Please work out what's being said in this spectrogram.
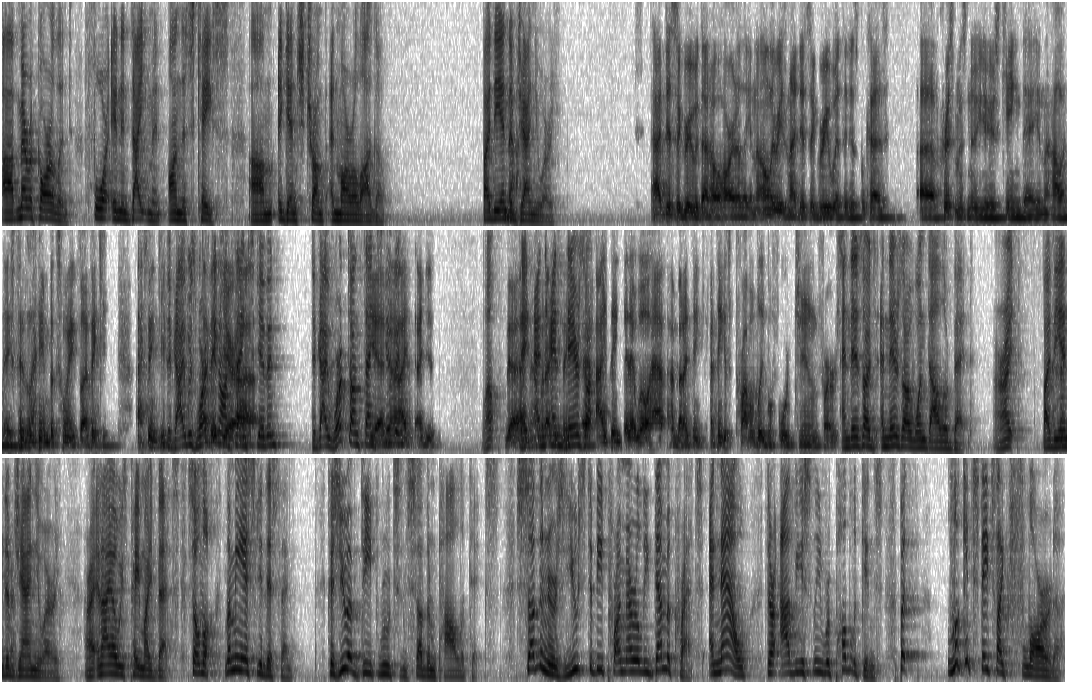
uh, Merrick Garland for an indictment on this case um, against Trump and Mar-a-Lago by the end Nah. of January. I disagree with that wholeheartedly, and the only reason I disagree with it is because of Christmas, New Year's, King Day, and the holidays that lay in between. So I think, you- I think you, The guy was working on uh, Thanksgiving. the guy worked on Thanksgiving. Yeah, no, I, I just well, yeah, they- and, I and think, there's our I think that it will happen, but I think I think it's probably before June first. and there's our and there's our one dollar bet. All right, by the end of January. All right, and I always pay my bets. So look, let me ask you this then, because you have deep roots in Southern politics. Southerners used to be primarily Democrats, and now they're obviously Republicans. But look at states like Florida.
